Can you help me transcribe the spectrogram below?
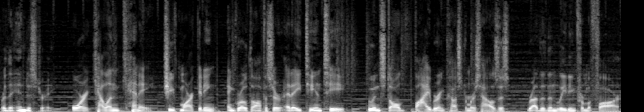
for the industry. Or Kellyn Kenny, Chief Marketing and Growth Officer at AT&T, who installed fiber in customers' houses rather than leading from afar.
